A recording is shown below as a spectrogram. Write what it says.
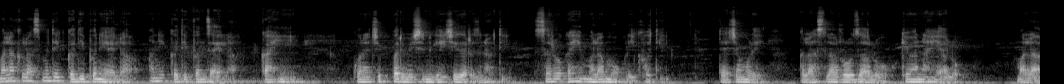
मला क्लासमध्ये कधी पण यायला आणि कधी पण जायला काही कोणाची परमिशन घ्यायची गरज नव्हती. सर्व काही मला मोकळीक होती. त्याच्यामुळे क्लासला रोज आलो किंवा नाही आलो मला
